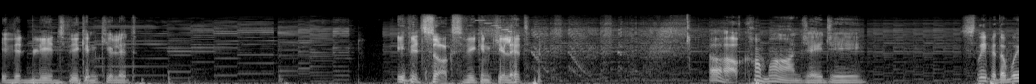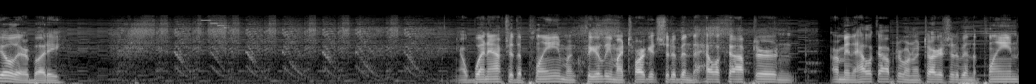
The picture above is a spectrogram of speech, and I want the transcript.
If it bleeds, we can kill it. If it sucks, we can kill it. oh, come on, JG. Sleep at the wheel there, buddy. I went after the plane when clearly my target should have been the helicopter, and I mean the helicopter when my target should have been the plane.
